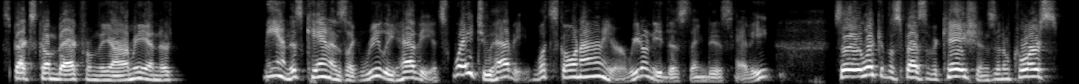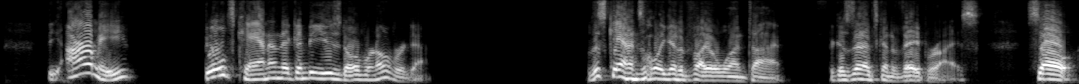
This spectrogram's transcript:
Specs come back from the Army and they're man, this cannon is like really heavy. It's way too heavy. What's going on here? We don't need this thing this heavy. So they look at the specifications, and of course, the Army builds cannon that can be used over and over again. This cannon's only going to fire one time because then it's going to vaporize. So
